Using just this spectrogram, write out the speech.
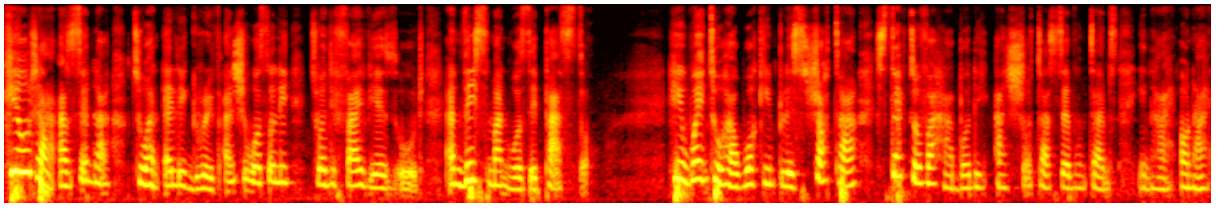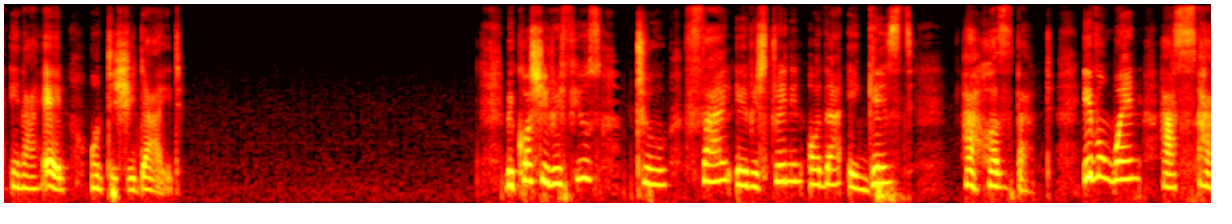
killed her and sent her to an early grave. And she was only 25 years old. And this man was a pastor. He went to her working place, shot her, stepped over her body, and shot her seven times in her on her in her head until she died because she refused to file a restraining order against her husband. Even when her, her,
